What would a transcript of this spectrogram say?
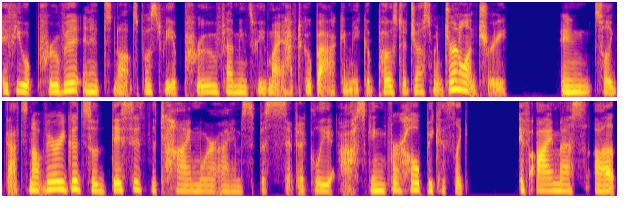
if you approve it and it's not supposed to be approved, that means we might have to go back and make a post adjustment journal entry. And so, like, that's not very good. So, this is the time where I am specifically asking for help because, like, if I mess up,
